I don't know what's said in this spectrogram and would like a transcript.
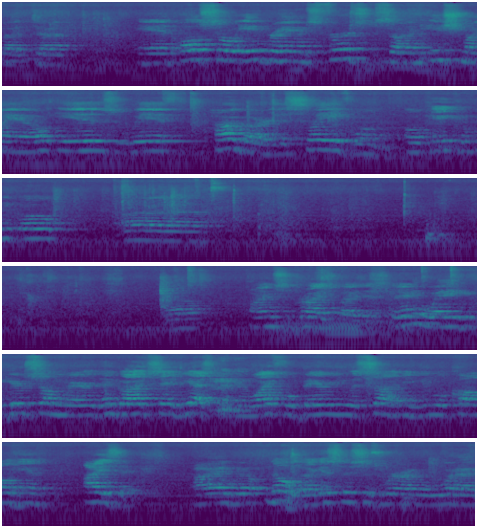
but uh, and also Abraham's first son Ishmael is with Hagar, the slave woman. Okay, can we go? Uh, I'm surprised by this. But anyway, here somewhere, then God said, Yes, but your wife will bear you a son, and you will call him Isaac. I will, no, I guess this is where I, what I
